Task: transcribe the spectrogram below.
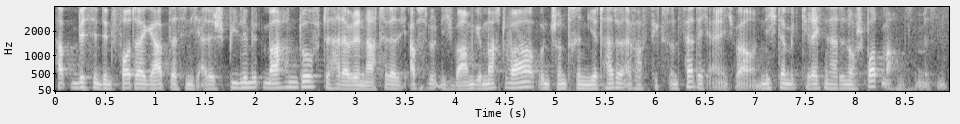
Habe ein bisschen den Vorteil gehabt, dass ich nicht alle Spiele mitmachen durfte, hatte aber den Nachteil, dass ich absolut nicht warm gemacht war und schon trainiert hatte und einfach fix und fertig eigentlich war und nicht damit gerechnet hatte, noch Sport machen zu müssen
